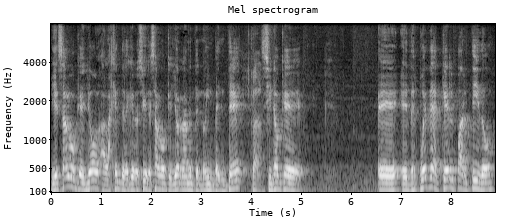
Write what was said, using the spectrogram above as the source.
Y es algo que yo a la gente le quiero decir, es algo que yo realmente no inventé, Claro. sino que eh, eh, después de aquel partido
